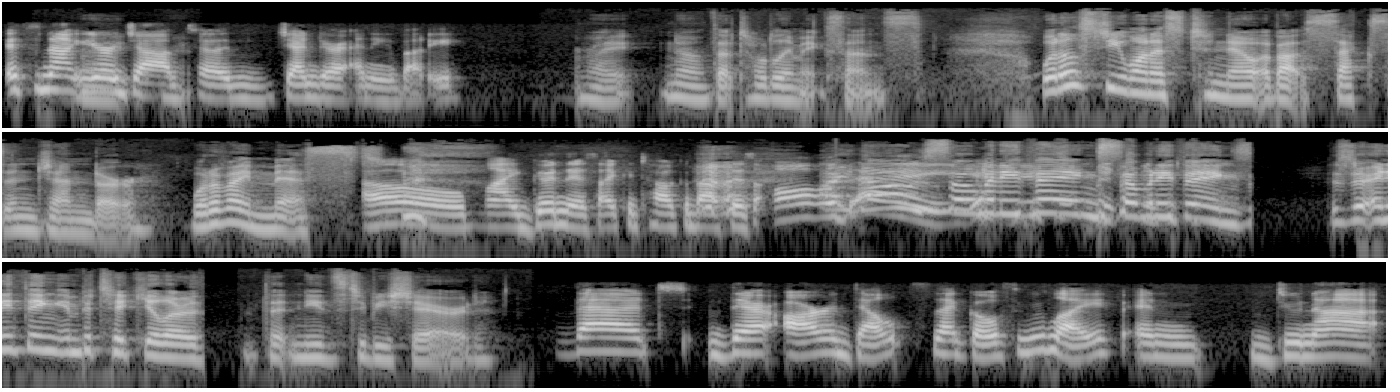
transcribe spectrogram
It's not your Right, job to gender anybody. Right. No, that totally makes sense. What else do you want us to know about sex and gender? What have I missed? Oh my goodness, I could talk about this all day. know so many things, so many things. Is there anything in particular that needs to be shared? that there are adults that go through life and do not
